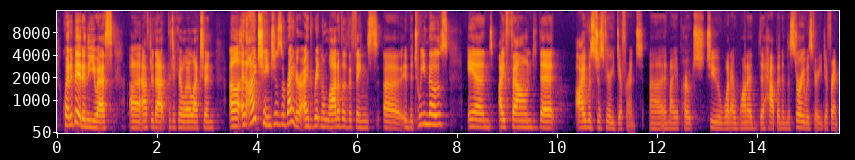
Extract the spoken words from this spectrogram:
quite a bit in the US uh, after that particular election. Uh, and I changed as a writer. I had written a lot of other things uh, in between those. And I found that I was just very different, uh, and my approach to what I wanted to happen in the story was very different.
